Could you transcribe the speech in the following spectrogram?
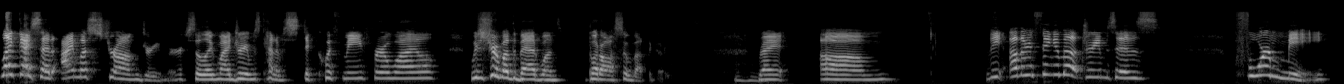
like I said, I'm a strong dreamer. So like my dreams kind of stick with me for a while, which is true about the bad ones, but also about the good ones. Mm-hmm. Right? Um the other thing about dreams is for me,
